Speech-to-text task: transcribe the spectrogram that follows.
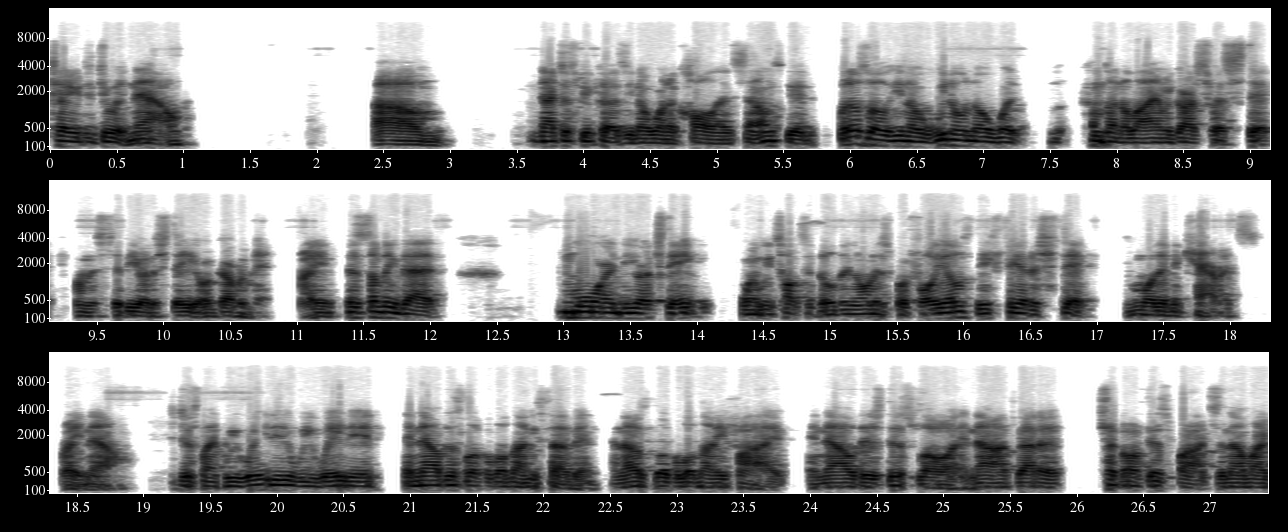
tell you to do it now. Um, not just because you know want to call and it sounds good, but also you know we don't know what comes on the line in regards to a stick from the city or the state or government, right? It's something that more in New York State when we talk to building owners portfolios, they fear the stick more than the carrots right now. Just like we waited, we waited, and now this local law 97, and now it's local law 95, and now there's this law, and now I've got to check off this box, and now my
